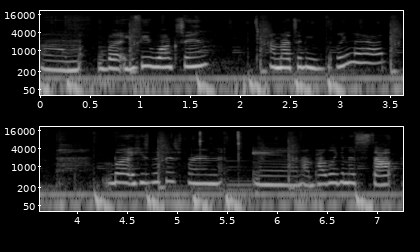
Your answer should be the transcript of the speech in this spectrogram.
Um, but if he walks in, I'm about to be really mad. But he's with his friend, and I'm probably gonna stop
